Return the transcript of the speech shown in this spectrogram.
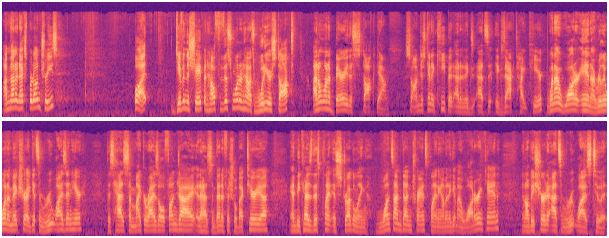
I'm not an expert on trees, but given the shape and health of this one and how it's woodier stalked, I don't want to bury the stalk down. So I'm just gonna keep it at, an ex at the exact height here. When I water in, I really wanna make sure I get some Rootwise in here. This has some mycorrhizal fungi, it has some beneficial bacteria, and because this plant is struggling, once I'm done transplanting, I'm gonna get my watering can and I'll be sure to add some Rootwise to it.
